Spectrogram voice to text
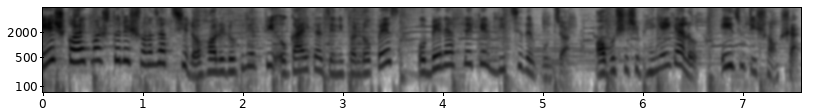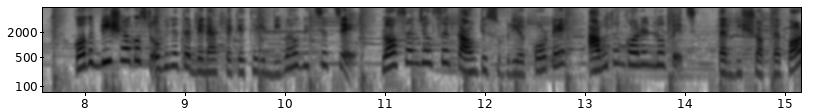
বেশ কয়েক মাস ধরে শোনা যাচ্ছিল হলিউড অভিনেত্রী ও গায়িকা জেনিফার লোপেস ও বেন অ্যাফ্লেকের বিচ্ছেদের গুঞ্জন। অবশেষে ভেঙে গেল এই জুটির সংসার। গত বিশ আগস্ট অভিনেতা বেন অ্যাফ্লেকের থেকে বিবাহ বিচ্ছেদ চেয়ে লস অ্যাঞ্জেলসের কাউন্টি সুপিরিয়র কোর্টে আবেদন করেন লোপেজ। তার বিশ সপ্তাহ পর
